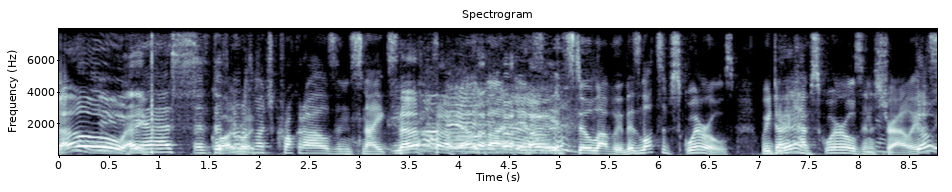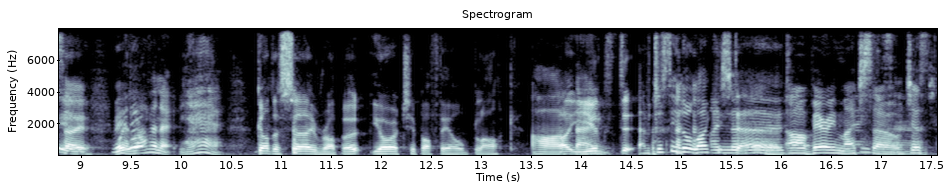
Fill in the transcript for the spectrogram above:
Oh, hey. yes. There's, there's not right. as much crocodiles and snakes, in No. Australia, but it's, it's still lovely. There's lots of squirrels. We don't Yeah. have squirrels in Australia, Don't so you? we're Really? loving it. Yeah. Gotta say, Robert, you're a chip off the old block. Oh, you thanks. d- just you look like I his dad. Oh, very much Thank so. so. Just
